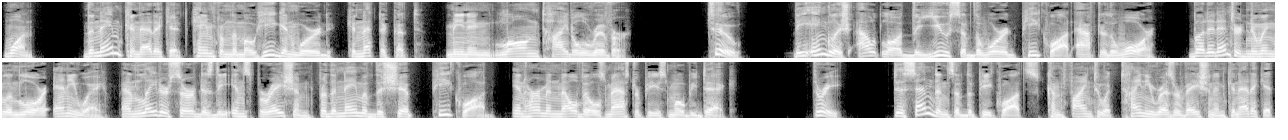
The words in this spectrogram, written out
1. The name Connecticut came from the Mohegan word Connecticut, meaning long tidal river. 2. The English outlawed the use of the word Pequot after the war, but it entered New England lore anyway and later served as the inspiration for the name of the ship Pequod in Herman Melville's masterpiece Moby Dick. 3. Descendants of the Pequots, confined to a tiny reservation in Connecticut,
